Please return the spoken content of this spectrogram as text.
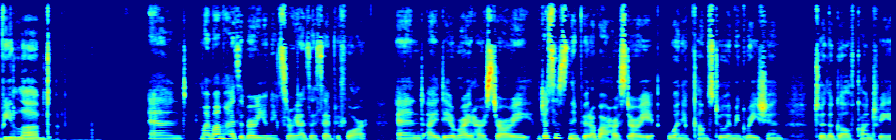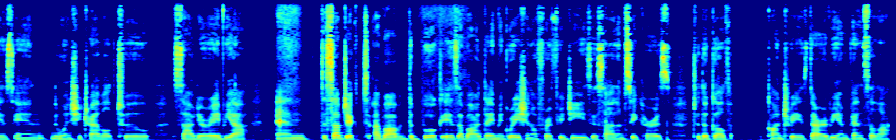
be loved. And my mom has a very unique story as I said before and I did write her story, just a snippet about her story when it comes to immigration to the Gulf countries in when she traveled to Saudi Arabia. And the subject about the book is about the immigration of refugees, asylum seekers to the Gulf countries, the Arabian Peninsula.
